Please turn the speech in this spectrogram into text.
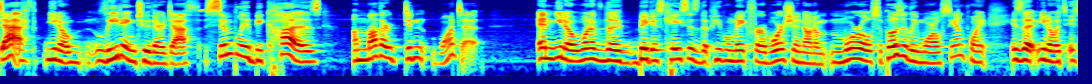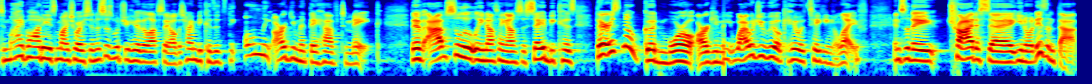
death, you know, leading to their death simply because a mother didn't want it. And, you know, one of the biggest cases that people make for abortion on a moral, supposedly moral standpoint is that, you know, it's, it's my body, it's my choice. And this is what you hear the left say all the time because it's the only argument they have to make. They have absolutely nothing else to say because there is no good moral argument. Why would you be okay with taking a life? And so they try to say, you know, it isn't that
